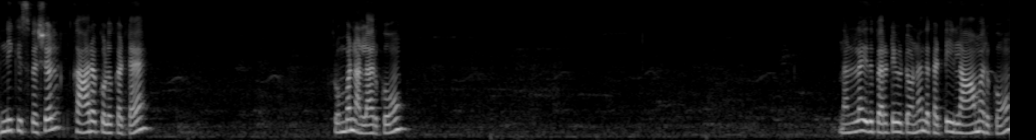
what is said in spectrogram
இன்றைக்கி ஸ்பெஷல் கார கொழுக்கட்டை. ரொம்ப நல்லாயிருக்கும் நல்லா இது பரட்டி விட்டோன்னா இந்த கட்டி இல்லாமல் இருக்கும்.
